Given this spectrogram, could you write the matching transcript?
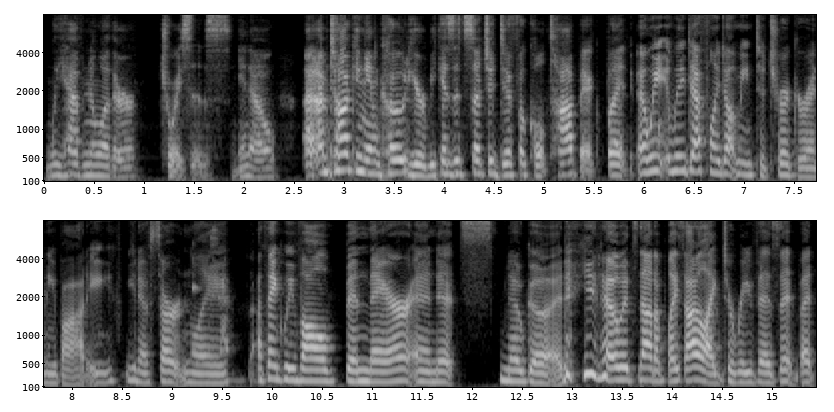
we have no other choices you know i'm talking in code here because it's such a difficult topic but And we we definitely don't mean to trigger anybody, you know, certainly. I think we've all been there and it's no good. You know, it's not a place I like to revisit, but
